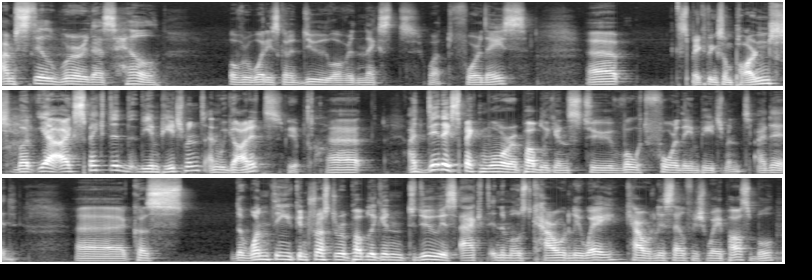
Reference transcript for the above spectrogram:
I'm still worried as hell over what he's gonna do over the next what four days. Uh, Expecting some pardons. but yeah, I expected the impeachment, and we got it. Yep. Uh, I did expect more Republicans to vote for the impeachment. I did. Because the one thing you can trust a Republican to do is act in the most cowardly way, cowardly, selfish way possible.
